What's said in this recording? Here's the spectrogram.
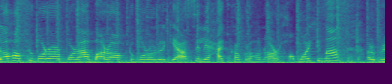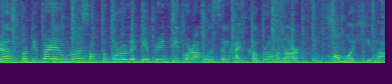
দহ অক্টোবৰৰ পৰা বাৰ অক্টোবৰলৈকে আছিলে সাক্ষ্য গ্ৰহণৰ সময়সীমা আৰু বৃহস্পতিবাৰে ঊনৈছ অক্টোবৰলৈকে বৃদ্ধি কৰা হৈছিল সাক্ষ্য গ্ৰহণৰ সময়সীমা।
